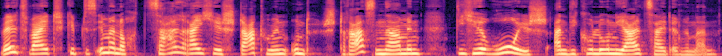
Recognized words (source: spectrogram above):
Weltweit gibt es immer noch zahlreiche Statuen und Straßennamen, die heroisch an die Kolonialzeit erinnern.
